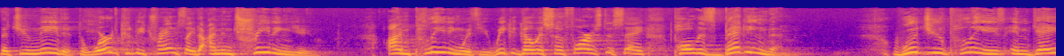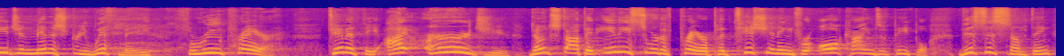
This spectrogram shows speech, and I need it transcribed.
that you need it. The word could be translated I'm entreating you, I'm pleading with you. We could go as so far as to say, Paul is begging them. Would you please engage in ministry with me through prayer? Timothy, I urge you, don't stop at any sort of prayer petitioning for all kinds of people. This is something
